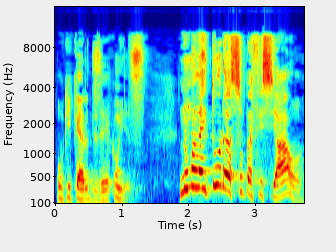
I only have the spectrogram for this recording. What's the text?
o que quero dizer com isso. Numa leitura superficial,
